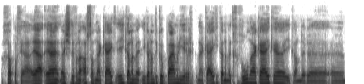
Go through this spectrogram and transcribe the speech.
Grappig, ja. ja, ja en als je er van een afstand naar kijkt, je kan, er met, je kan er natuurlijk op een paar manieren naar kijken. Je kan er met gevoel naar kijken. Je kan er eh, eh,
